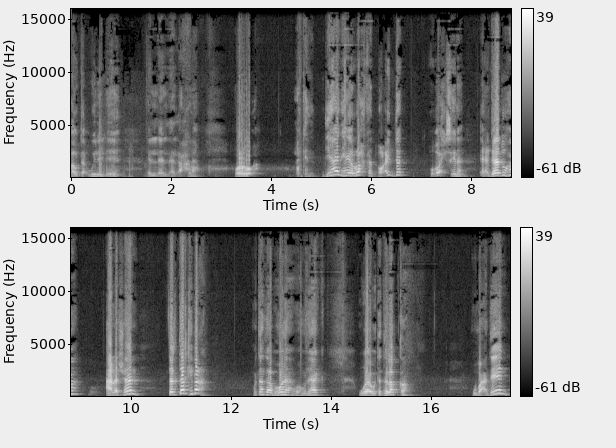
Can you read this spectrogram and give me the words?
أو تأويل الايه الأحلام والرؤى. لكن دي هذه هي الروح قد أعدت وأحسن إعدادها علشان تلتقي بقى وتذهب هنا وهناك وتتلقى. وبعدين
